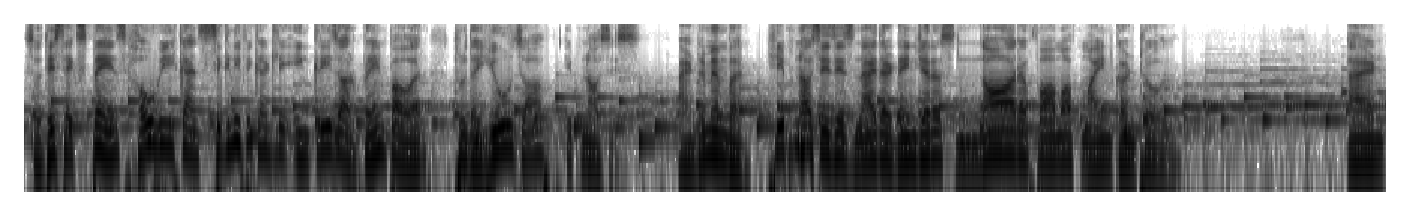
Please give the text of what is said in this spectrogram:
So, this explains how we can significantly increase our brain power through the use of hypnosis. And remember, hypnosis is neither dangerous nor a form of mind control. And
